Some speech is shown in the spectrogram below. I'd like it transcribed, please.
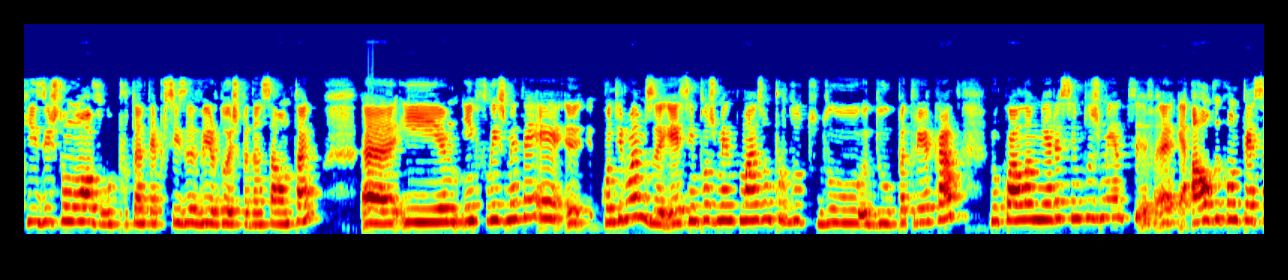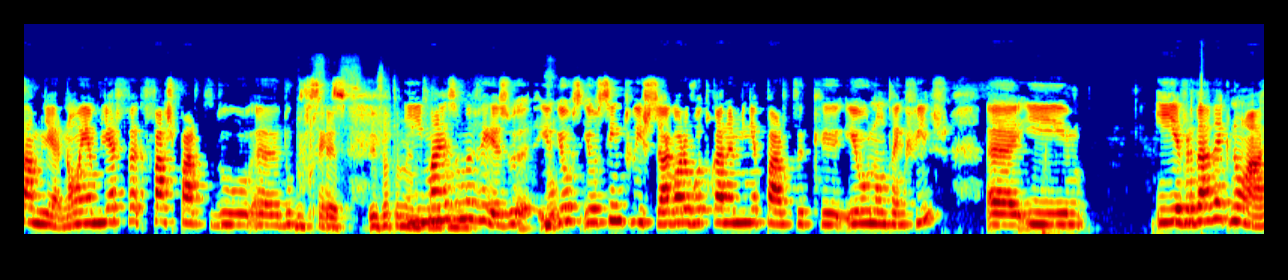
que existe um óvulo, portanto é preciso haver dois para dançar um tango, uh, e infelizmente é, é, é continuamos, é simplesmente mais um produto do, do patriarcado, no qual a mulher é simplesmente é, algo acontece à mulher, não é a mulher que faz parte do, uh, do processo. processo. Exatamente. E mais uma vez, eu, eu, eu, sinto isto, já agora vou tocar na minha parte que eu não tenho filhos uh, e. E a verdade é que não há,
